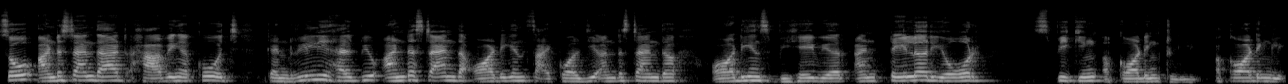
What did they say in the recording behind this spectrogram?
so understand that having a coach can really help you understand the audience psychology understand the audience behavior and tailor your speaking according to accordingly.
